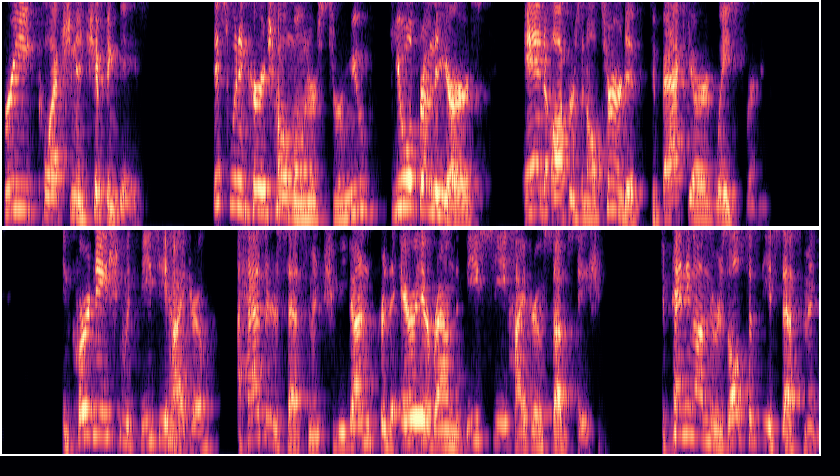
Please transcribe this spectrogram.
free collection and chipping days. This would encourage homeowners to remove fuel from their yards and offers an alternative to backyard waste burning. In coordination with BC Hydro, a hazard assessment should be done for the area around the BC Hydro substation. Depending on the results of the assessment,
